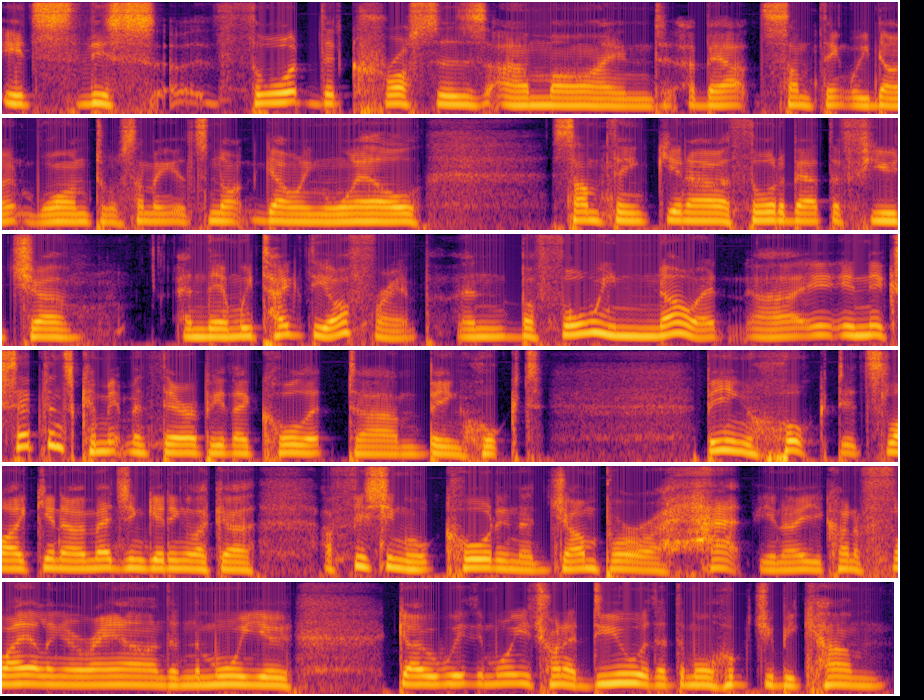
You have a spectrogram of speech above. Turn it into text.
It's this thought that crosses our mind about something we don't want or something that's not going well, something, you know, a thought about the future. And then we take the off ramp. And before we know it, uh, in acceptance commitment therapy, they call it um, being hooked being hooked. It's like, you know, imagine getting like a, a fishing hook caught in a jumper or a hat, you know, you're kind of flailing around, and the more you go with, the more you're trying to deal with it, the more hooked you become.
